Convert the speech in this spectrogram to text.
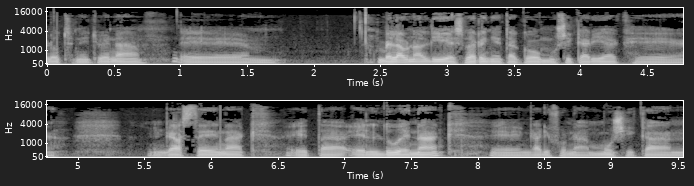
lotzen dituena, e, belaunaldi ezberdinetako musikariak, e, gazteenak eta helduenak e, garifuna musikan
